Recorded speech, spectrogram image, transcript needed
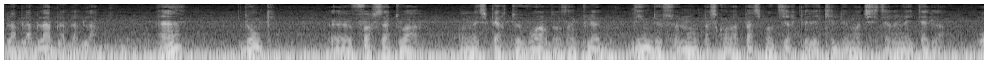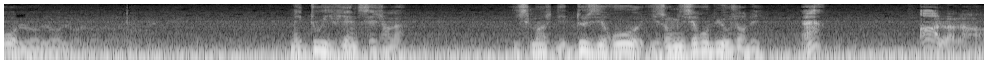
blablabla, blablabla. Hein? Donc, euh, force à toi. On espère te voir dans un club digne de ce nom, parce qu'on va pas se mentir que l'équipe de Manchester United, là, oh lolo, lolo. Mais d'où ils viennent, ces gens-là? Ils se mangent des 2-0, ils ont mis 0 but aujourd'hui. Hein? Oh là là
